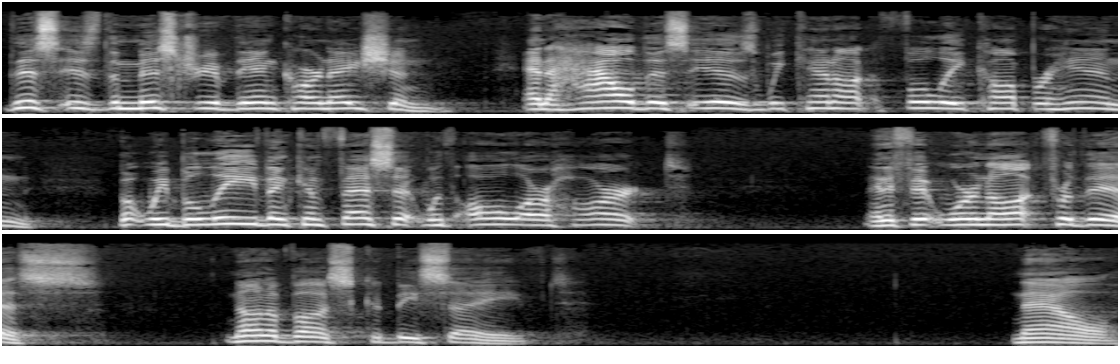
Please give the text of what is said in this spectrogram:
This is the mystery of the incarnation. And how this is, we cannot fully comprehend, but we believe and confess it with all our heart. And if it were not for this, none of us could be saved. Now,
